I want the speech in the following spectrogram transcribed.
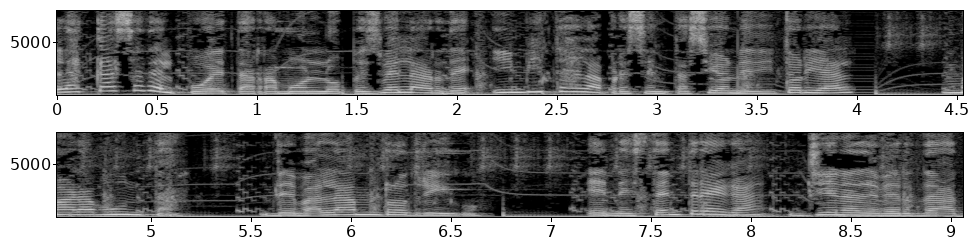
La Casa del Poeta Ramón López Velarde invita a la presentación editorial Marabunta de Balam Rodrigo. En esta entrega, llena de verdad,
